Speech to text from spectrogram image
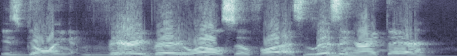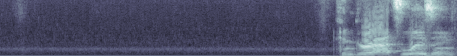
is going very, very well so far. That's Lizzing right there. Congrats, Lizzing.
